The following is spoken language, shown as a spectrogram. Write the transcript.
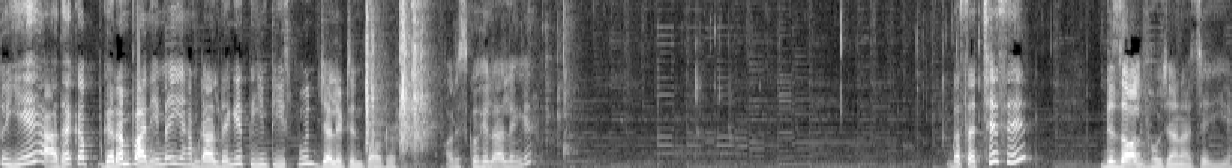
तो ये आधा कप गर्म पानी में ये हम डाल देंगे तीन टीस्पून जेलेटिन पाउडर और इसको हिला लेंगे। बस अच्छे से डिज़ोल्व हो जाना चाहिए।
